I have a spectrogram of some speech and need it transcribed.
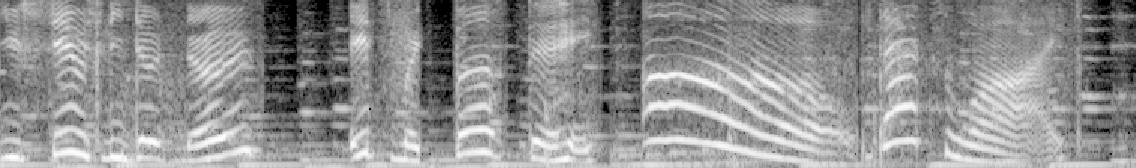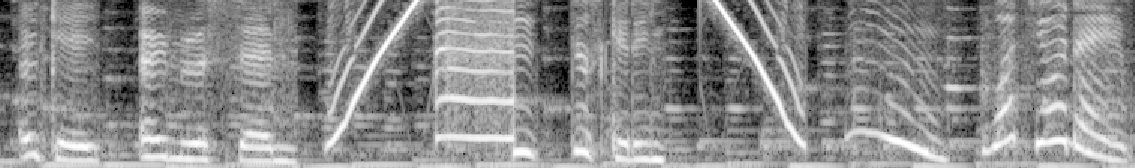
You seriously don't know? It's my birthday. Oh, that's why. Okay, I'm a Sen. Just kidding. Hmm, what's your name?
